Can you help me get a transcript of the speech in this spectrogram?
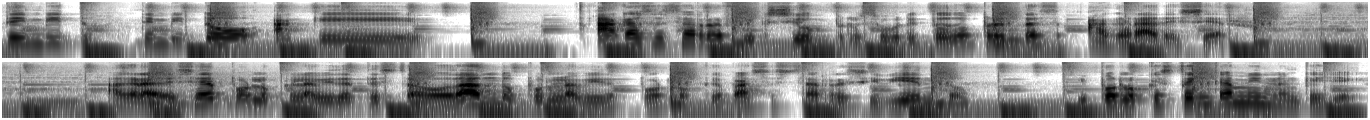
Te invito, te invito a que hagas esa reflexión, pero sobre todo aprendas a agradecer. Agradecer por lo que la vida te ha estado dando, por la vida, por lo que vas a estar recibiendo y por lo que está en camino en que llegue.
